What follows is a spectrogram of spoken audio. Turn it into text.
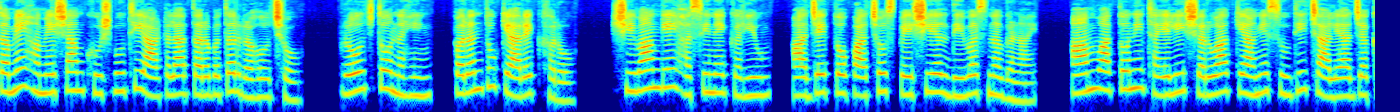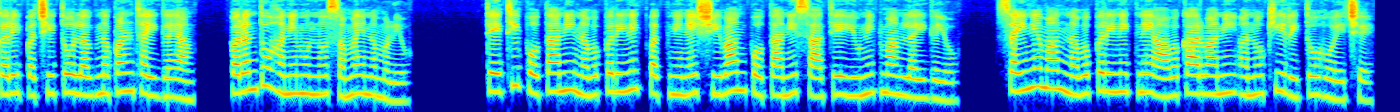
તમે હંમેશા ખુશ્બુથી આટલા તરબતર રહો છો. રોજ તો નહીં, પરંતુ ક્યારેક ખરો. શિવાંગે હસીને કહ્યું, આજે તો પાછો સ્પેશિયલ દિવસ ન ગણાય. આમ વાતોની થયેલી શરૂઆત ક્યાંગે સુધી ચાલ્યા જ કરી પછી તો લગ્ન પણ થઈ ગયા. પરંતુ હનીમૂનનો સમય ન મળ્યો. તેથી પોતાની નવપરિણીત પત્નીને શિવાંગ પોતાની સાથે યુનિટમાં લઈ ગયો. સૈન્યમાં નવપરિણીતને આવકારવાની અનોખી રીતો હોય છે.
